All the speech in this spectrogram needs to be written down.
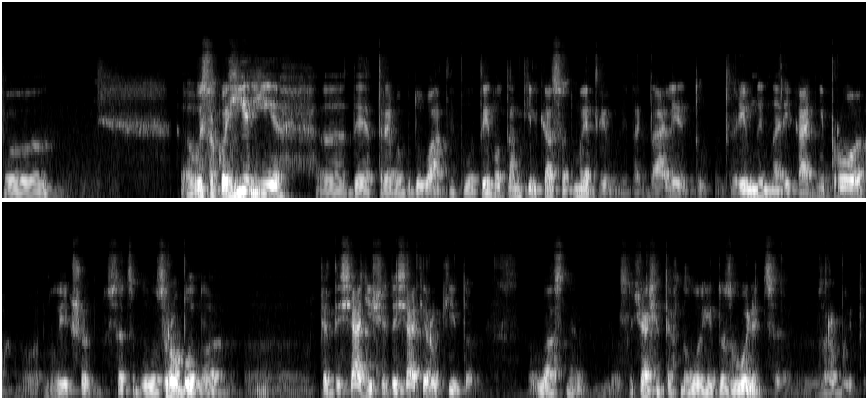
в е, високогір'ї, е, де треба будувати плотину там кількасот метрів і так далі. Тут рівнинна ріка Дніпро. Ну, якщо все це було зроблено е, в 50-ті, 60-ті роки, то власне сучасні технології дозволять це зробити.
